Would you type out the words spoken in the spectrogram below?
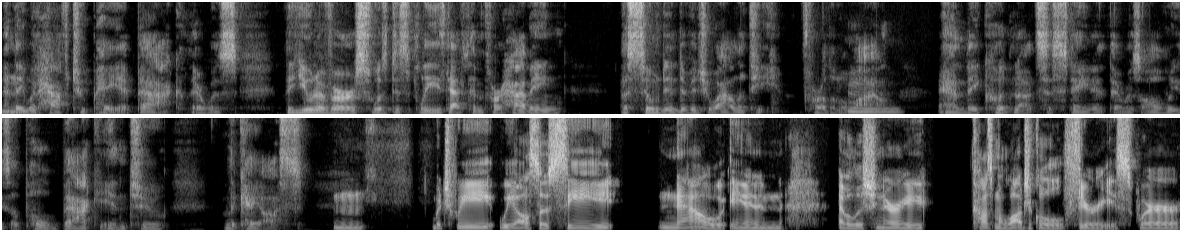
and they would have to pay it back. There was the universe was displeased at them for having assumed individuality for a little while, Mm. and they could not sustain it. There was always a pull back into the chaos. Mm. which we we also see now in evolutionary cosmological theories where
